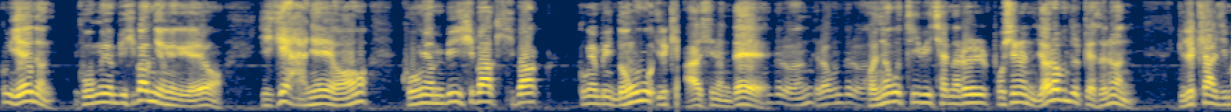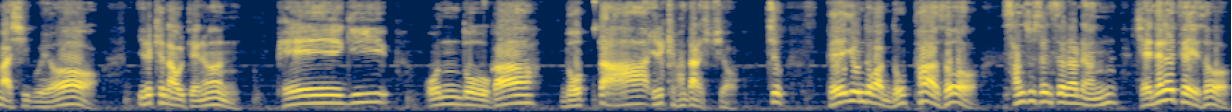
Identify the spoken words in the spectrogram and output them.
그럼 얘는 공연비 희박 영역이에요. 이게 아니에요. 공연비 희박 희박 공연비 농후 이렇게 아시는데 여러분들은 여러분들은 권영우 TV 채널을 보시는 여러분들께서는 이렇게 알지 마시고요. 이렇게 나올 때는 배기 온도가 높다 이렇게 판단하십시오. 즉 배기 온도가 높아서 산소 센서라는 제네레이터에서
